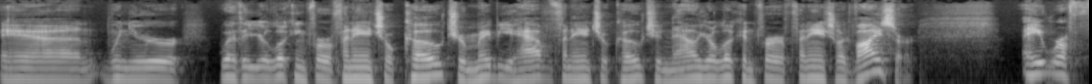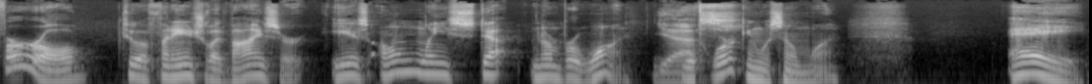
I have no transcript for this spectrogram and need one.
And when you're whether you're looking for a financial coach or maybe you have a financial coach and now you're looking for a financial advisor, a referral to a financial advisor is only step number 1 Yes. with working with someone. A,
